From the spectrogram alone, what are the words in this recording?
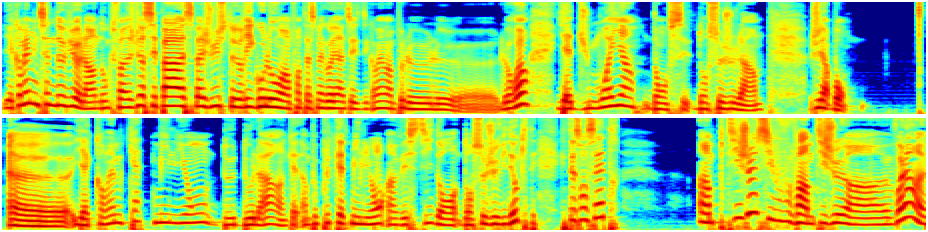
Il y a quand même une scène de viol, hein. donc enfin, je veux dire, c'est pas c'est pas juste rigolo, hein, Phantasmagoria, c'est quand même un peu l'horreur. Il y a du moyen dans ce, jeu-là. hein. Bon, euh, il y a quand même 4 millions de dollars, un, peu plus de 4 millions investis dans, ce jeu vidéo qui était, censé être un petit jeu, si vous, enfin un petit jeu, voilà,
